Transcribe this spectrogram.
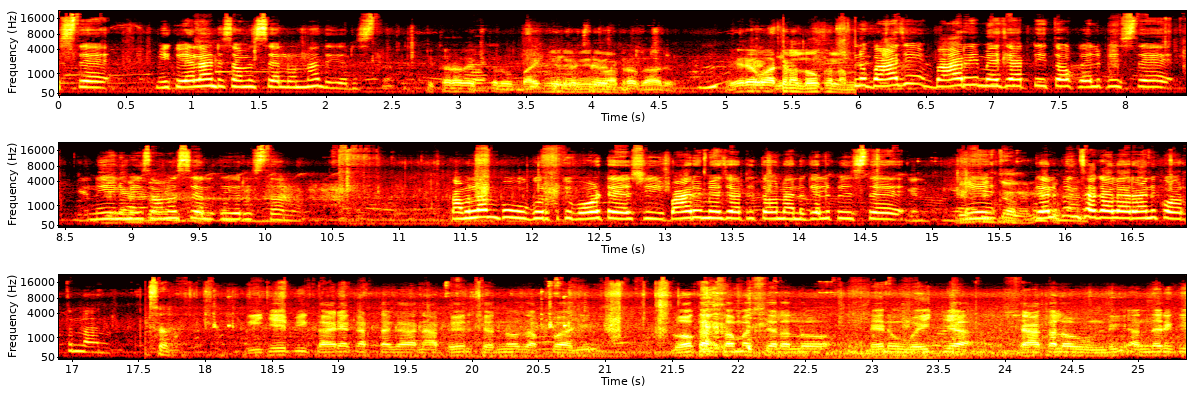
ఇస్తే మీకు ఎలాంటి సమస్యలు ఉన్నా తీరుస్తా ఇతర వ్యక్తులు బయట నుంచి వచ్చిన వ్యక్తులు కాదు వేరే వాళ్ళు ఇక్కడ లోకల్ నన్ను బాజీ భారీ మెజార్టీతో గెలిపిస్తే నేను మీ సమస్యలు తీరుస్తాను. కమలం పువ్వు గుర్తుకి ఓటేసి భారీ మెజార్టీతో నన్ను గెలిపిస్తే గెలిపించగలరని కోరుతున్నాను. బీజేపీ కార్యకర్తగా నా పేరు చెన్నోజ్ అప్పాజీ. లోకల్ సమస్యలలో నేను వైద్య శాఖలో ఉండి అందరికీ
